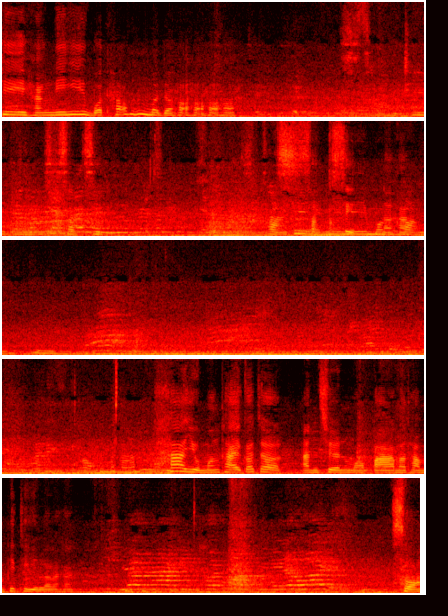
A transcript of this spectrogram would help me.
ที่แห่งนี้บ่ธรรมดาสถานที่แห่งนี้ศักดิ์สิทธิ์สถานที่ศัแห่งกดิ์นี้สิทธิ์มีมนนะต์คะขลังอืมเอาขึ้นมาน้ำถ้าอยู่เมืองไทยก็จะอัญเชิญหมอปลามาทำพิธีแล้วนะคะ สอง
